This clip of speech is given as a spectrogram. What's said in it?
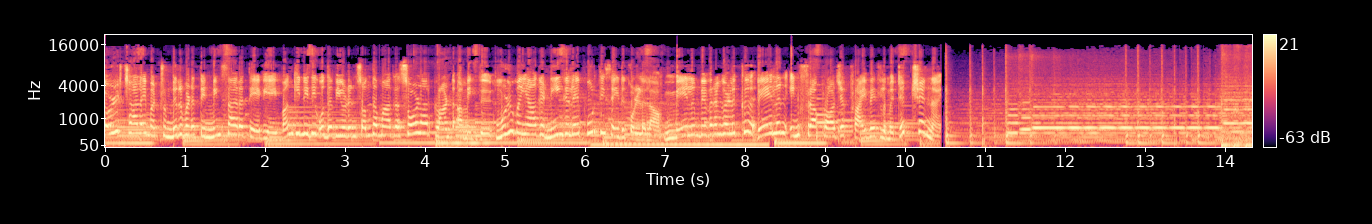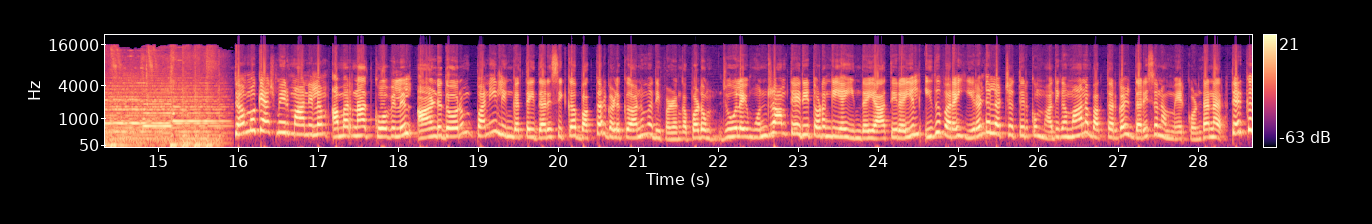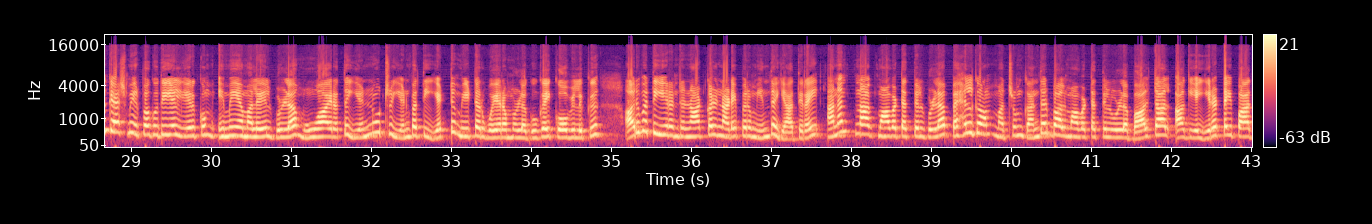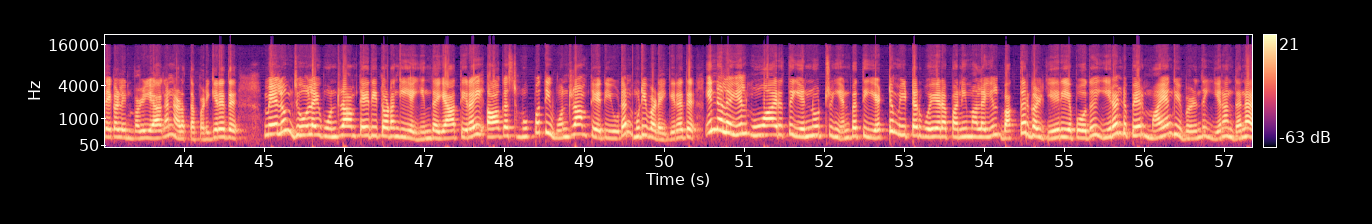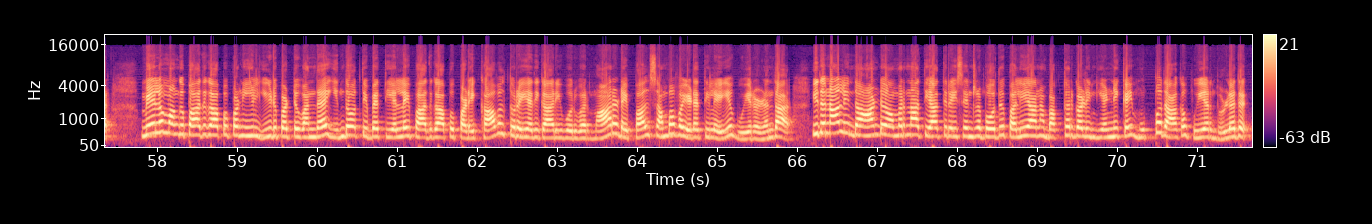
தொழிற்சாலை மற்றும் நிறுவனத்தின் மின்சார தேவையை வங்கி நிதி உதவியுடன் சொந்தமாக சோலார் பிளான்ட் அமைத்து முழுமையாக நீங்களே பூர்த்தி செய்து கொள்ளலாம். மேலும் விவரங்களுக்கு Velan infra project private limited Chennai. Jammu Kashmir மாநிலம் அமர்நாத் கோவிலில் ஆண்டுதோறும் பனிலிங்கத்தை தரிசிக்க பக்தர்களுக்கு அனுமதி வழங்கப்படும். ஜூலை ஒன்றாம் தேதி தொடங்கிய இந்த யாத்திரையில் இதுவரை இரண்டு லட்சத்திற்கும் அதிகமான பக்தர்கள் தரிசனம் மேற்கொண்டனர். தெற்கு காஷ்மீர் பகுதியில் இருக்கும் இமயமலையில் உள்ள மூவாயிரத்து எண்ணூற்று எண்பத்தி எட்டு மீட்டர் உயரமுள்ள குகை கோவிலுக்கு அறுபத்தி இரண்டு நாட்கள் நடைபெறும் இந்த யாத்திரை அனந்த்நாக் மாவட்டத்தில் உள்ள பெஹல்காம் மற்றும் கந்தர்பால் மாவட்டத்தில் உள்ள பால்டால் ஆகிய இரட்டை பாதைகளின் வழியாக நடத்தப்படுகிறது. மேலும் ஜூலை ஒன்றாம் ஆறாம் தேதி தொடங்கிய இந்த யாத்திரை ஆகஸ்ட் முப்பத்தி ஒன்றாம் தேதியுடன் முடிவடைகிறது. இந்நிலையில் மூவாயிரத்து எண்ணூற்று எண்பத்தி எட்டு மீட்டர் உயர பனிமலையில் பக்தர்கள் ஏறிய போது இரண்டு பேர் மயங்கி விழுந்து இறந்தனர். மேலும் அங்கு பாதுகாப்பு பணியில் ஈடுபட்டு வந்த இந்தோ திபெத் எல்லை பாதுகாப்பு படை காவல்துறை அதிகாரி ஒருவர் மாரடைப்பால் சம்பவ இடத்திலேயே உயிரிழந்தார். இதனால் இந்த ஆண்டு அமர்நாத் யாத்திரை சென்றபோது பலியான பக்தர்களின் எண்ணிக்கை முப்பதாக உயர்ந்துள்ளது.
